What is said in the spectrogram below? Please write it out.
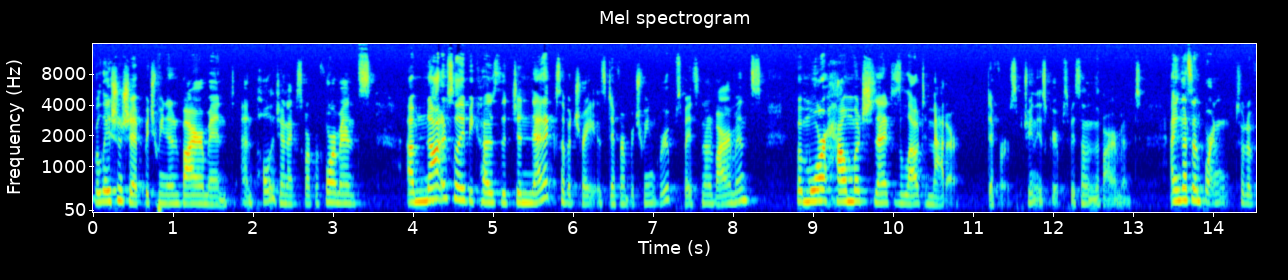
relationship between environment and polygenic score performance. Um, not necessarily because the genetics of a trait is different between groups based on environments, but more how much genetics is allowed to matter differs between these groups based on the environment. I think that's an important sort of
